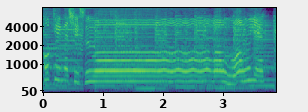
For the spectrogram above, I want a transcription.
最後の最後キネシスを、oh, oh, yeah.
